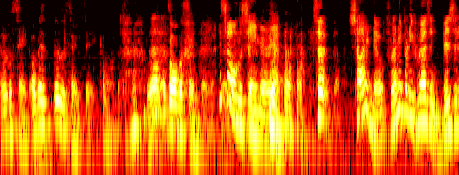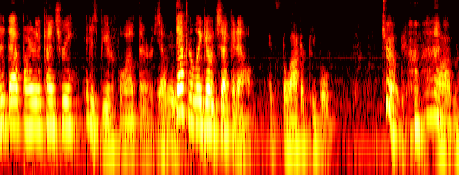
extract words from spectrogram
they're the same. Oh, they, they're the same state. Come on, man. All, it's all the same thing. It's all in the same area. so, side note, for anybody who hasn't visited that part of the country, it is beautiful out there. So Yeah, definitely go check it out. it's the lack of people True. um,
